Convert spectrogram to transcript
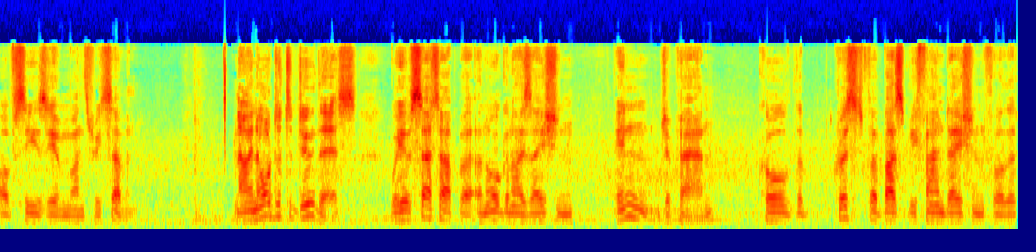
of cesium-137. Now in order to do this, we have set up a, an organization in Japan called the Christopher Busby Foundation for the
